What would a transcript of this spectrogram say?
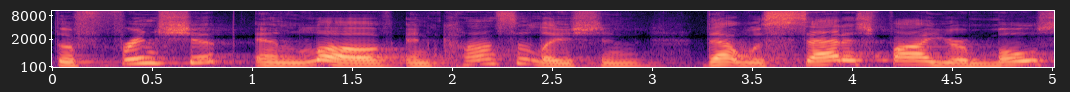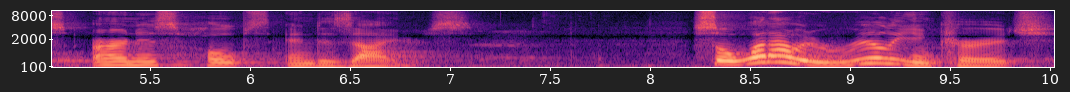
the friendship and love and consolation that will satisfy your most earnest hopes and desires. So, what I would really encourage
